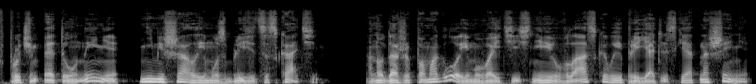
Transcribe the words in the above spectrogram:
Впрочем, это уныние не мешало ему сблизиться с Катей. Оно даже помогло ему войти с нею в ласковые приятельские отношения.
